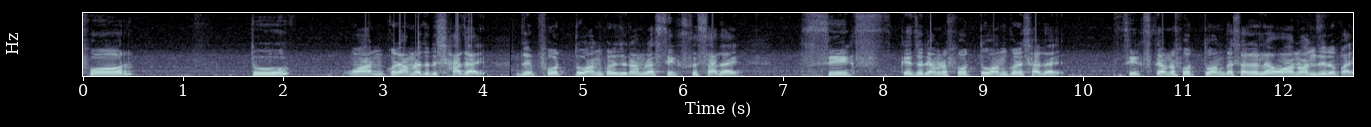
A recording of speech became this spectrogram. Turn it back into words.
ফোর টু ওয়ান করে আমরা যদি সাজাই, যে ফোর টু ওয়ান করে যদি আমরা সিক্সকে সাজাই সিক্সকে যদি আমরা ফোর টু ওয়ান করে সাজাই সিক্সকে আমরা ফোর টু ওয়ান করে সাজালে ওয়ান ওয়ান জিরো পাই।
